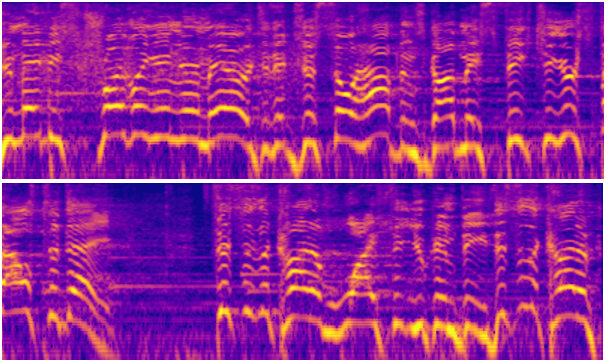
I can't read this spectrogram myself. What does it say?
You may be struggling in your marriage, and it just so happens God may speak to your spouse today. This is the kind of wife that you can be. This is the kind of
